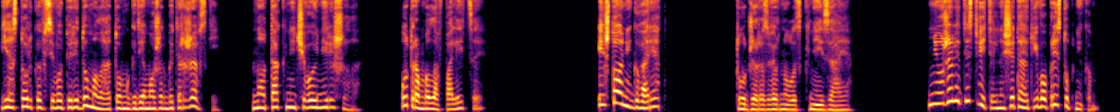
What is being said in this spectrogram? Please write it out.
«Я столько всего передумала о том, где может быть Ржевский, но так ничего и не решила. Утром была в полиции, «И что они говорят?» Тут же развернулась к ней Зая. «Неужели действительно считают его преступником?»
